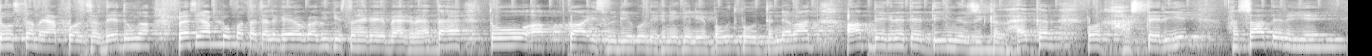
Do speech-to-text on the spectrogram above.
तो उसका मैं आपको आंसर दे दूँगा। वैसे आपको पता चल गया होगा कि किस तरह का ये बैग रहता है। तो आपका इस वीडियो को देखने के लिए बहुत बहुत धन्यवाद। आप देख रहे थे दी म्यूजिकल हैकर और हँसते रहिए, हंसाते रहिए।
